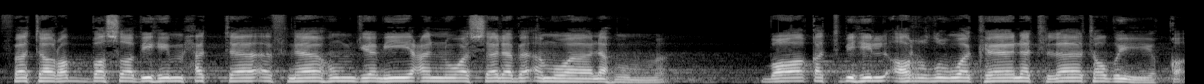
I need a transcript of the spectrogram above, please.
فتربص بهم حتى أفناهم جميعا وسلب أموالهم. ضاقت به الأرض وكانت لا تضيق.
